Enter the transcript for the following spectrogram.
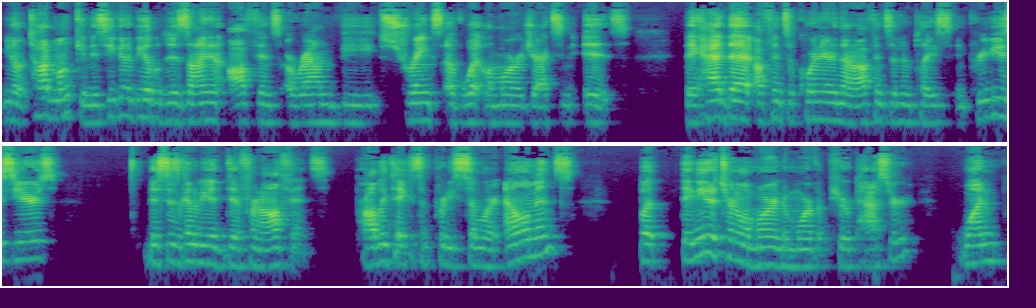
you know, Todd Monken is he going to be able to design an offense around the strengths of what Lamar Jackson is? They had that offensive coordinator and that offensive in place in previous years. This is going to be a different offense, probably taking some pretty similar elements, but they need to turn Lamar into more of a pure passer. One,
